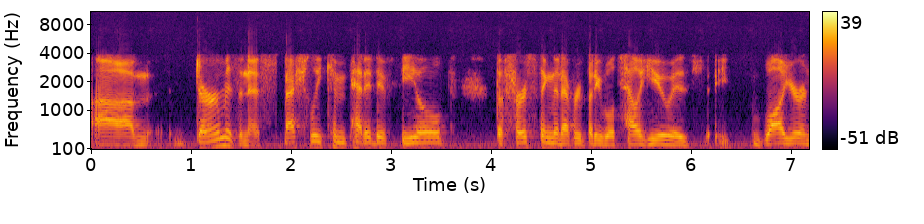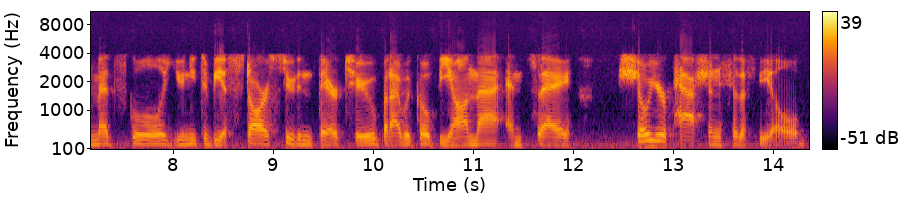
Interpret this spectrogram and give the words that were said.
Um, derm is an especially competitive field. the first thing that everybody will tell you is while you're in med school, you need to be a star student there too. But I would go beyond that and say, show your passion for the field,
